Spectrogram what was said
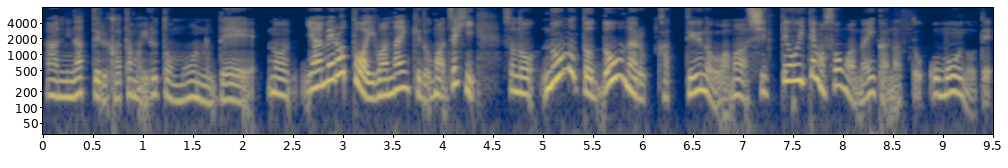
あになってる方もいると思うので、のやめろとは言わないけど、まあぜひ、その飲むとどうなるかっていうのは、まあ知っておいても損はないかなと思うので、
